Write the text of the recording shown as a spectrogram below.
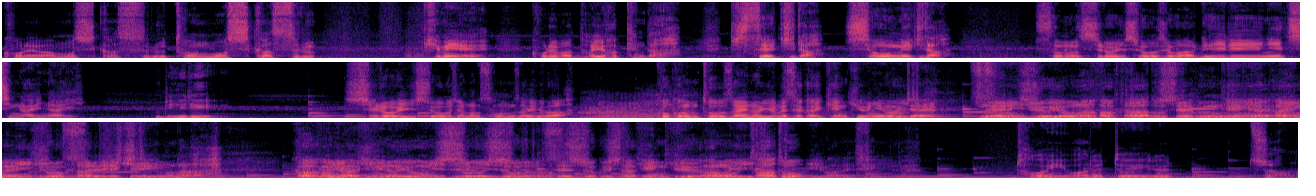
これはもしかするともしかする君これは大発見だ。奇跡だ。衝撃だ。その白い少女はリリーに違いない。リリー？白い少女の存在は古今東西の夢世界研究において常に重要なファクターとして文献や絵画に記録されてきているのだ。過去には君のように白い少女と接触した研究家もいたと言われている。と言われているじゃな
